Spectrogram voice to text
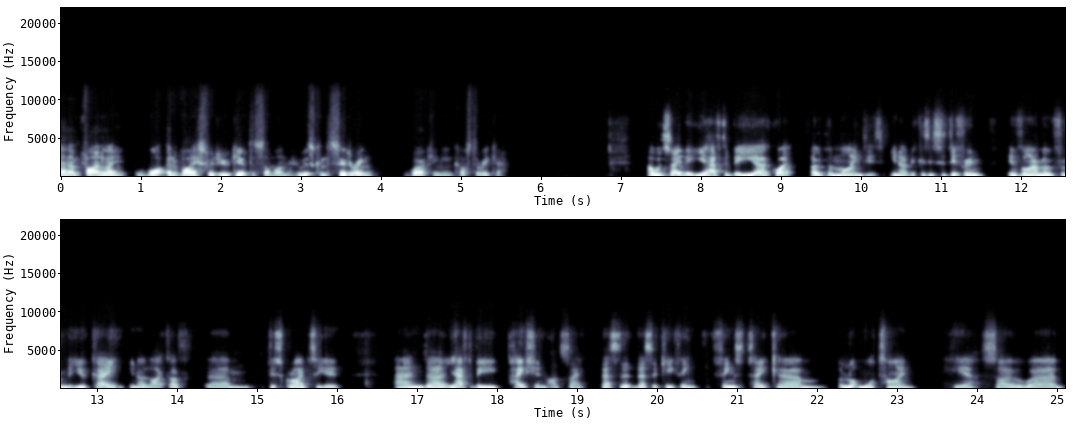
And then finally, what advice would you give to someone who is considering working in Costa Rica? I would say that you have to be uh, quite open-minded, you know, because it's a different environment from the UK, you know, like I've um, described to you, and uh, you have to be patient. I'd say that's the that's the key thing. Things take um, a lot more time here, so um,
